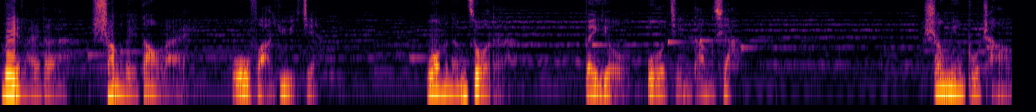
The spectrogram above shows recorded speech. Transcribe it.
未来的尚未到来，无法预见。我们能做的，唯有握紧当下。生命不长，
